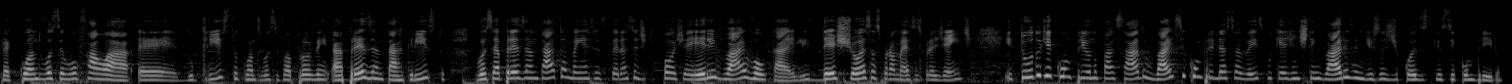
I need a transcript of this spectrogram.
Para que quando você for falar é, do Cristo, quando você for apresentar Cristo, você apresentar também essa esperança de que, poxa, ele vai voltar, ele deixou essas promessas para gente e tudo que cumpriu no passado vai se cumprir dessa vez, porque a gente tem vários indícios de coisas que se cumpriram.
